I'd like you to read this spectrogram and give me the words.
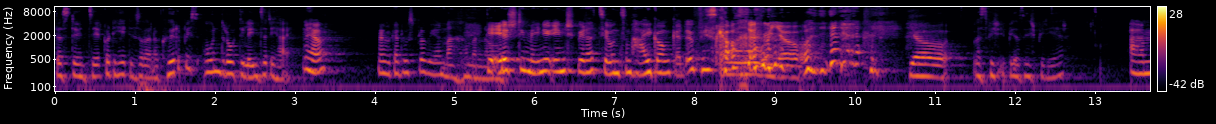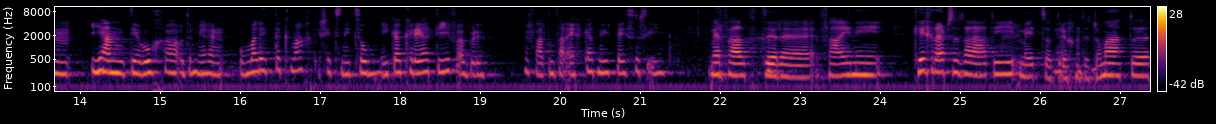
Das klingt sehr gut. Ich hätte sogar noch Kürbis und rote Linsen daheim. Ja, wenn wir gerade ausprobieren. Machen wir noch. Die erste Menü-Inspiration zum gerade etwas kochen. Oh, ja. ja, was, was ist bei dir? Ähm, ich habe diese Woche, oder wir haben Omelette gemacht. Ist jetzt nicht so mega kreativ, aber mir fällt im Fall echt gar nichts Besseres ein. Mir fällt der äh, feine Kichererbsensalat ein, mit so getrockneten ja. Tomaten,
